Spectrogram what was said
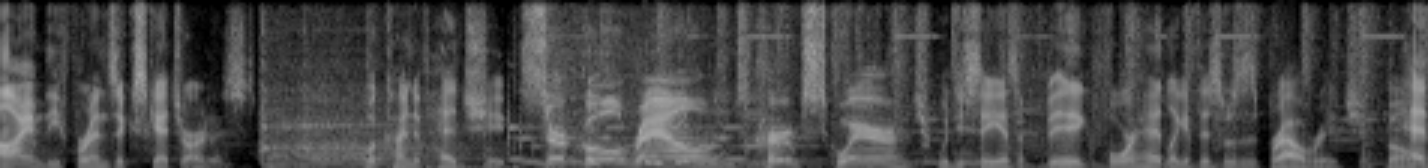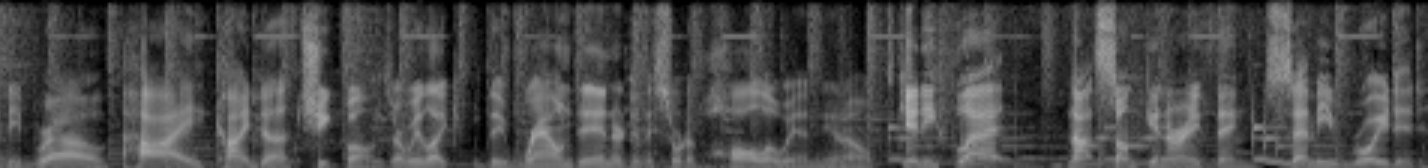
I am the forensic sketch artist. What kind of head shape? Circle, round, curved square. Would you say he has a big forehead? Like if this was his brow ridge? Boom. Heavy brow, high, kinda. cheekbones. Are we like they round in or do they sort of hollow in, you know? Skinny, flat, not sunken or anything. Semi-roided.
